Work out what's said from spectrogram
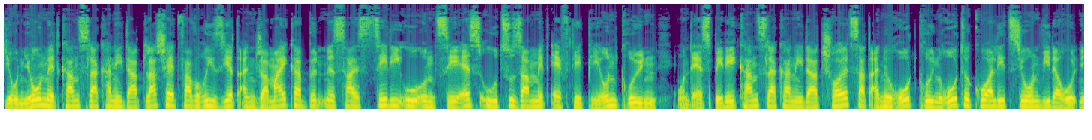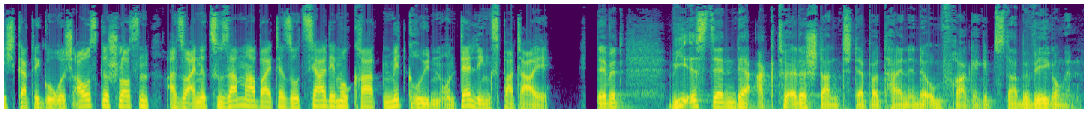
Die Union mit Kanzlerkandidat Laschet favorisiert ein Jamaika-Bündnis heißt CDU und CSU zusammen mit FDP und Grünen. Und SPD-Kanzlerkandidat Scholz hat eine rot-grün-rote Koalition wiederholt wiederholt nicht kategorisch ausgeschlossen, also eine Zusammenarbeit der Sozialdemokraten mit Grünen und der Linkspartei. David, wie ist denn der aktuelle Stand der Parteien in der Umfrage? Gibt es da Bewegungen?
